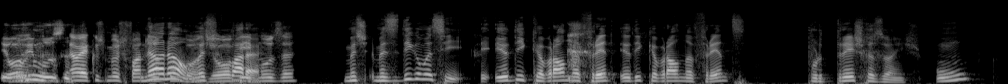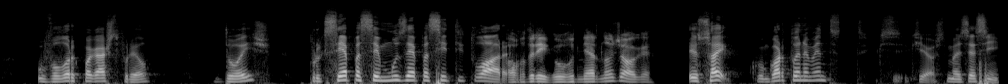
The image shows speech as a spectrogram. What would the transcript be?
Eu ouvi musa. Não, é que os meus fones Não, não, estão não, mas Eu ouvi repara. Musa. Mas, mas digam-me assim, eu digo Cabral na frente, eu digo Cabral na frente por três razões. Um, o valor que pagaste por ele. Dois, porque se é para ser musa é para ser titular. Ó Rodrigo, o dinheiro não joga. Eu sei, concordo plenamente que, este, mas é assim,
